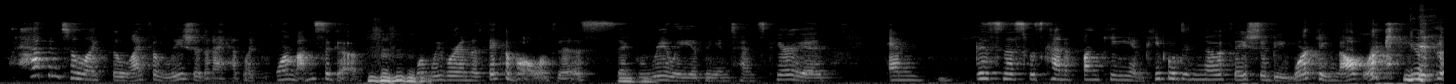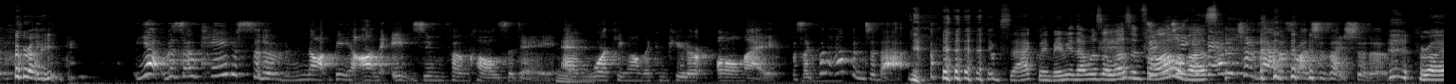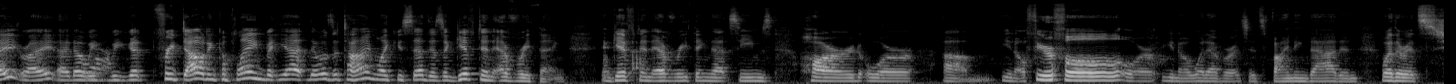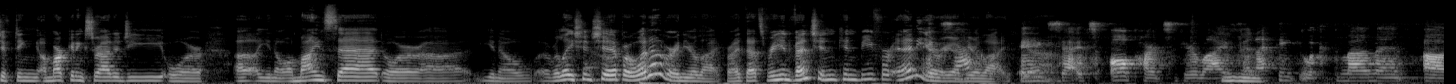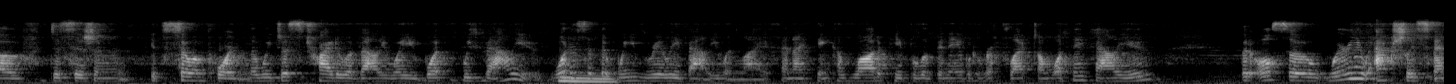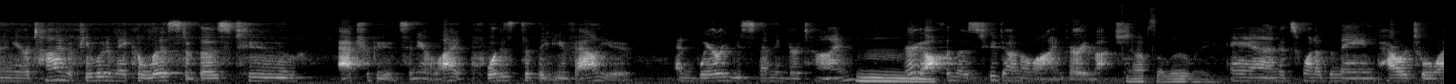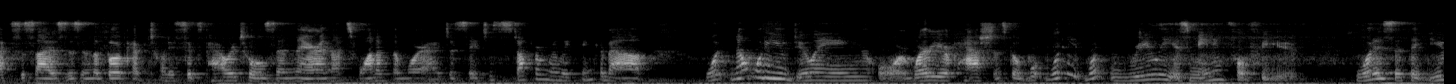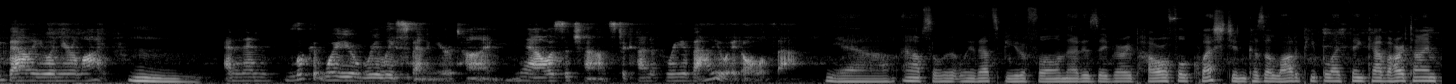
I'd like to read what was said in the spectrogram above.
"What happened to like the life of leisure that I had like four months ago when we were in the thick of all of this, like mm-hmm. really at the intense period?" And business was kind of funky and people didn't know if they should be working, not working. right. Yeah, it was okay to sort of not be on eight Zoom phone calls a day right. and working on the computer all night. It was like, what happened to that? exactly. Maybe that was a lesson for Didn't all of us. advantage of that as much as I should have. right, right. I know yeah. we, we get freaked out and complain, but yet there was a time, like you said, there's a gift in everything. A exactly. gift in everything that seems hard or um, you know fearful or you know whatever. It's it's finding that. And whether it's shifting a marketing strategy or uh, you know a mindset or uh, you know a relationship or whatever in your life right? That's reinvention can be for any area of your life. Yeah. exactly it's all parts of your life. Mm-hmm. and i think look at the moment of decision it's so important that we just try to evaluate what we value. What mm. is it that mm. we really value in life? And I think a lot of people have been able to reflect on what they value, but also where are you actually spending your time? If you were to make a list of those two attributes in your life, what is it that you value? and where are you spending your time? Mm. Very often, those two don't align very much. Absolutely. And it's one of the main power tool exercises in the book. I have 26 power tools in there, and that's one of them where I just say, just stop and really think about what not what are you doing or where are your passions, but what what, you, what really is meaningful for you. What is it that you value in your life? Mm and then look at where you're really spending your time. Now is a chance to kind of reevaluate all of that. Yeah, absolutely. That's beautiful. And that is a very powerful question because a lot of people, I think, have a hard time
